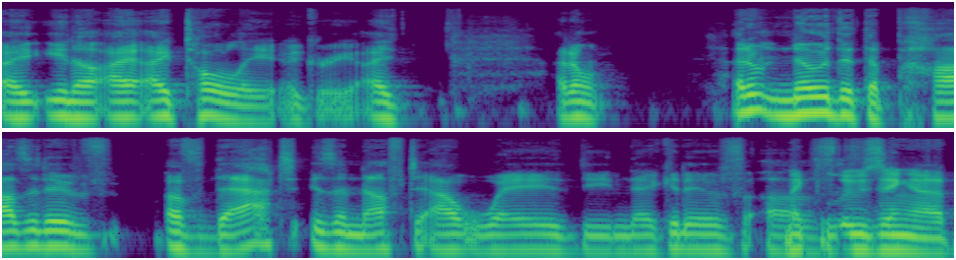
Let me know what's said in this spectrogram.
I you know i i totally agree. I i don't i don't know that the positive of that is enough to outweigh the negative of like losing a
